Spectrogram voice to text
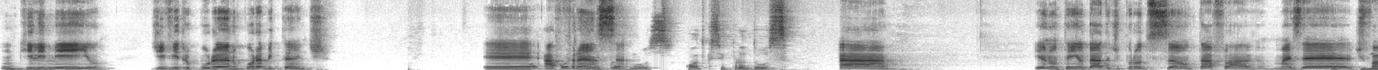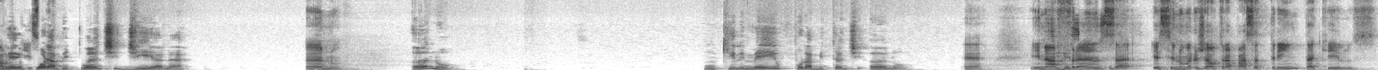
um quilo e meio de vidro por ano por habitante. É, quanto, a quanto França. Que quanto que se produz? A, eu não tenho dado de produção, tá, Flávio? Mas é. Um falo meio por é... habitante dia, né? Ano. Ano? Um quilo e meio por habitante ano. É. E na Se França, respeita. esse número já ultrapassa 30 quilos.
